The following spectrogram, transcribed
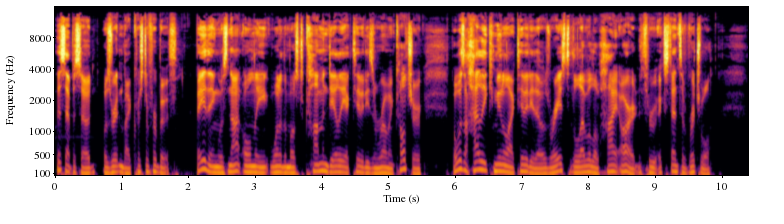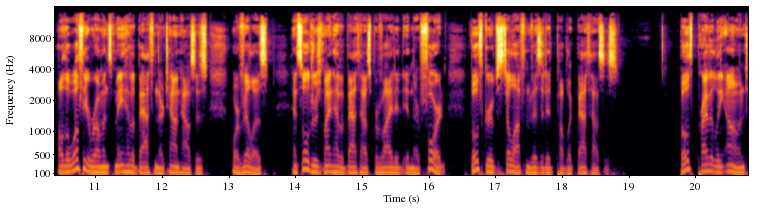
This episode was written by Christopher Booth. Bathing was not only one of the most common daily activities in Roman culture, but was a highly communal activity that was raised to the level of high art through extensive ritual. Although wealthier Romans may have a bath in their townhouses or villas, and soldiers might have a bathhouse provided in their fort, both groups still often visited public bathhouses. Both privately owned,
